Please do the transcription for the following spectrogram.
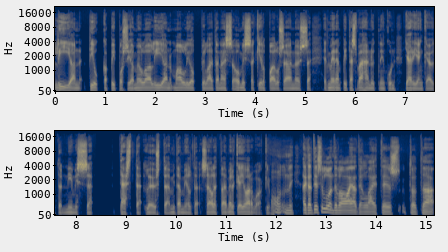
liian tiukkapiposia, me ollaan liian mallioppilaita näissä omissa kilpailusäännöissä, että meidän pitäisi vähän nyt niin kuin järjenkäytön nimissä tästä löystää? Mitä mieltä sä olet tai melkein jo arvoakin? On, niin. Aika tietysti luontevaa ajatella, että jos tota,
